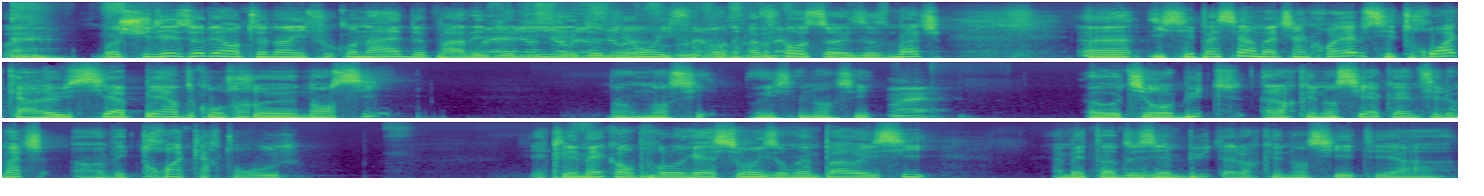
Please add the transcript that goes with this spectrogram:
Ouais. Moi, je suis désolé, Antonin. Il faut qu'on arrête de parler Ouais, de Lille sûr, et de sûr, Lyon. on Il faut qu'on on avance avance. sur les autres matchs. Euh, il s'est passé un match incroyable. C'est 3 qui a réussi à perdre contre Nancy. Non, Nancy Oui, c'est Nancy. Ouais. Euh, au tir au but, alors que Nancy a quand même fait le match avec 3 cartons rouges. Il y a que les mecs en prolongation, ils ont même pas réussi à mettre un deuxième but alors que Nancy était à,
